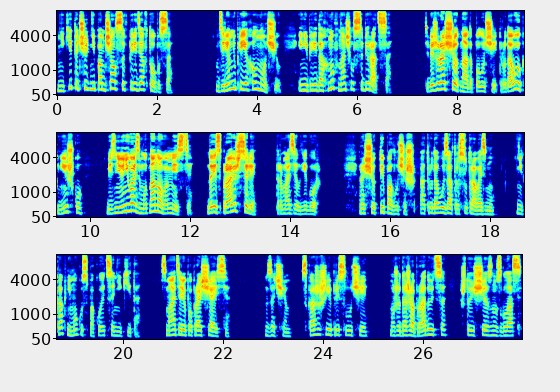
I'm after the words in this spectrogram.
Никита чуть не помчался впереди автобуса. В деревню приехал ночью и, не передохнув, начал собираться. Тебе же расчет надо получить, трудовую книжку. Без нее не возьмут на новом месте. Да и справишься ли? Тормозил Егор. Расчет ты получишь, а трудовую завтра с утра возьму. Никак не мог успокоиться Никита. С матерью попрощайся. Зачем? Скажешь ей при случае. Может, даже обрадуется, что исчезну с глаз.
